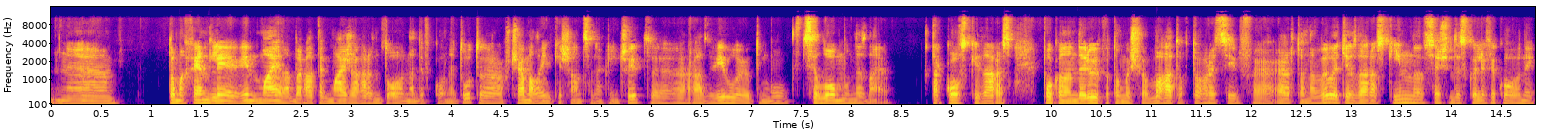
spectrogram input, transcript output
е, Тома Хендлі він має набирати майже гарантовано девкони тут, е, хоча маленькі шанси на кліншит, е, гра з Віллою, тому в цілому не знаю. Тарковський зараз по календарю, і по тому що багато хто гравців е, Ертона вилетів зараз. Кін все ще дискваліфікований.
